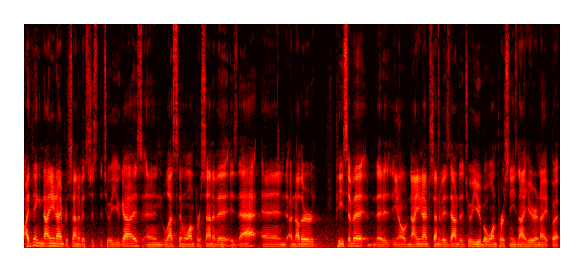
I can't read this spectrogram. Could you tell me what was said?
I think 99% of it's just the two of you guys, and less than 1% of it is that. And another piece of it that is, you know, 99% of it is down to the two of you, but one person, he's not here tonight. But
